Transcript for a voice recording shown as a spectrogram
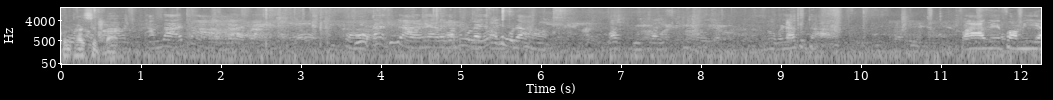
คนไทยสิบบาท ทำได้เปล่าได้เปล่าพูดได้ทุกอย่างเนี่ยอะไรก็พูดอะไรก็พูดอะวัดอยู่ไกลหนูไปแล้วทุกทางฟาเวฟอร์เมีย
